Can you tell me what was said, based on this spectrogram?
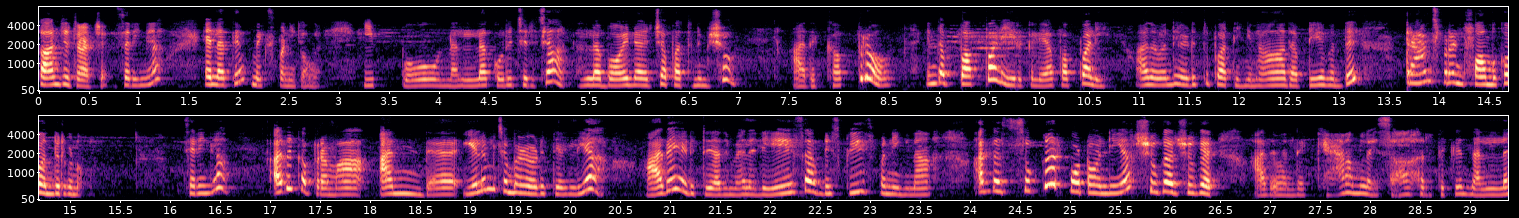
காஞ்ச திராட்சை சரிங்களா? எல்லாத்தையும் மிக்ஸ் பண்ணிக்கோங்க. இப்போது நல்லா கொதிச்சிருச்சா நல்லா பாயில் ஆயிடுச்சா பத்து நிமிஷம். அதுக்கப்புறம் இந்த பப்பாளி இருக்கு இல்லையா பப்பாளி? அதை வந்து எடுத்து பார்த்தீங்கன்னா அது அப்படியே வந்து டிரான்ஸ்பரண்ட் ஃபார்முக்கு வந்திருக்கணும். சரிங்களா? அதுக்கப்புறமா அந்த எலுமிச்சம்பழம் எடுத்து இல்லையா? அதை எடுத்து அது மேலே லேசாக அப்படி ஸ்க்வீஸ் பண்ணிங்கன்னா அந்த சுகர் போட்டோம் இல்லையா? சுகர் சுகர் அது வந்து கேரமலைஸ் ஆகிறதுக்கு நல்லா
